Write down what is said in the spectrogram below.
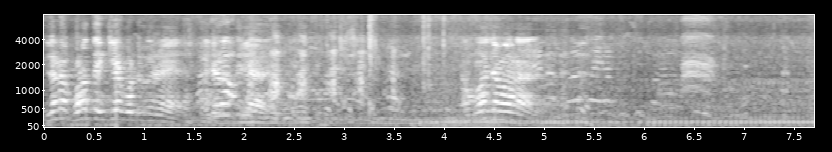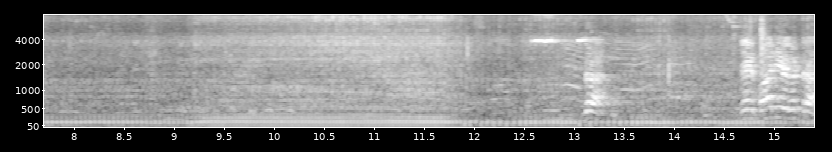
இல்லைன்னா பணத்தை இங்கேயே போட்டு போயிரு? தெரியாது. நான் மோசமான ஆள். கட்டுறா.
